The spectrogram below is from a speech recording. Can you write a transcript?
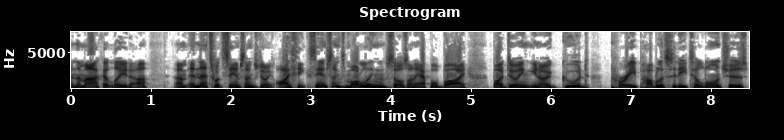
and the market leader, um, and that's what Samsung's doing. I think Samsung's modeling themselves on Apple by by doing you know good pre-publicity to launches.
